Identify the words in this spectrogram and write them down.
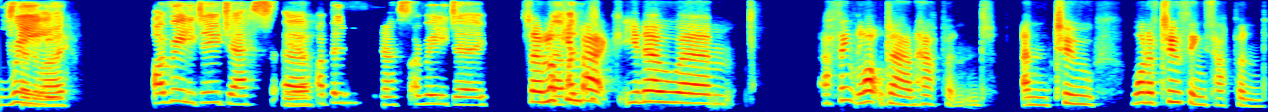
So really. I. I really do, Jess. Um, Yeah. I believe in us. I really do. So looking think- back, you know, um, I think lockdown happened, and two one of two things happened.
